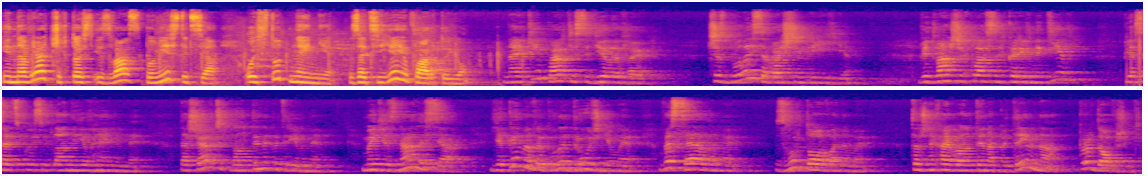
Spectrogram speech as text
І навряд чи хтось із вас поміститься ось тут нині, за цією партою. На якій парті сиділи ви? Чи збулися ваші мрії? Від ваших класних керівників П'ясецької Світлани Євгенівни та Шевчик Валентини Петрівни ми дізналися, якими ви були дружніми, веселими, згуртованими. Тож нехай Валентина Петрівна продовжить.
